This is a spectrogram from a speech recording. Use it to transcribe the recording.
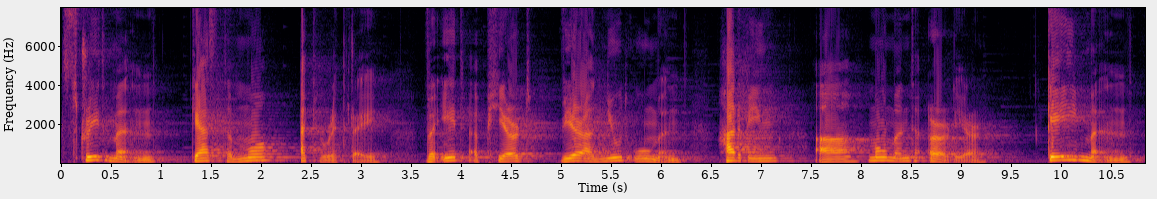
straight men guessed more accurately when it appeared where a nude woman had been a moment earlier. Gay men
